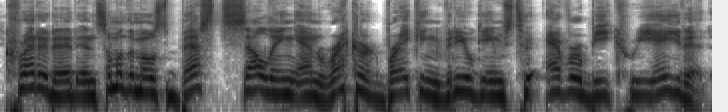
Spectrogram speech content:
credited in some of the most best-selling and record-breaking video games to ever be created.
